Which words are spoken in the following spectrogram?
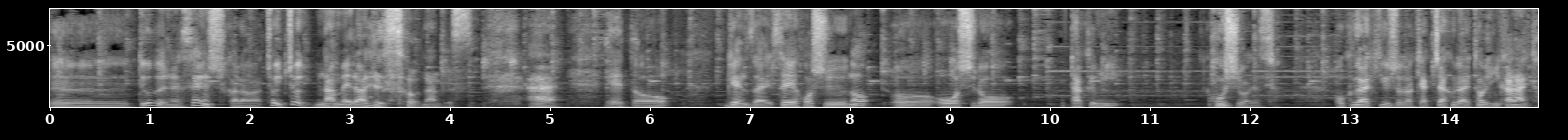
えー、ということでね、選手からはちょいちょい舐められるそうなんです。はい。えっ、と、現在、正捕手の大城匠捕手はですよ、屋外球場ではキャッチャーフライ取りに行かないと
